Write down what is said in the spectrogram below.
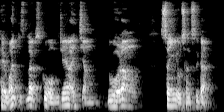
Hey, one is live school。我们今天来讲如何让声音有层次感。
